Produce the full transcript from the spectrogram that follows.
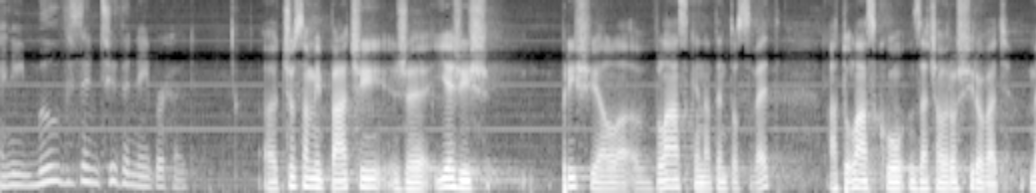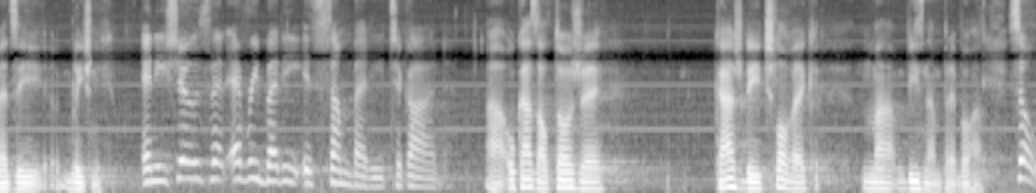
and he moves into the neighborhood. Čo sa mi páči, že Ježiš prišiel v láske na tento svet A tú lásku začal rozširovať medzi blížnych. And he shows that everybody is somebody to God. A ukázal to, že každý človek má význam pre Boha. So,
